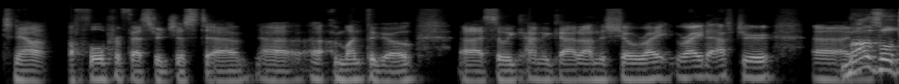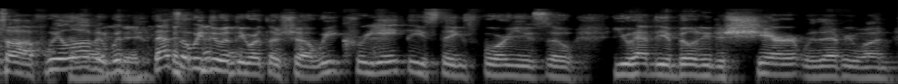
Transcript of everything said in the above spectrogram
to now a full professor just uh, uh, a month ago. Uh, so we kind of got on the show right right after uh, Mazel tov we love it. That's what we do at the ortho show. We create these things for you so you have the ability to share it with everyone.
